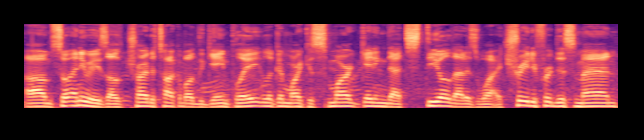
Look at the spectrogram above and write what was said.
Um, so anyways, I'll try to talk about the gameplay. Look at Marcus Smart getting that steal. That is why I traded for this man.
